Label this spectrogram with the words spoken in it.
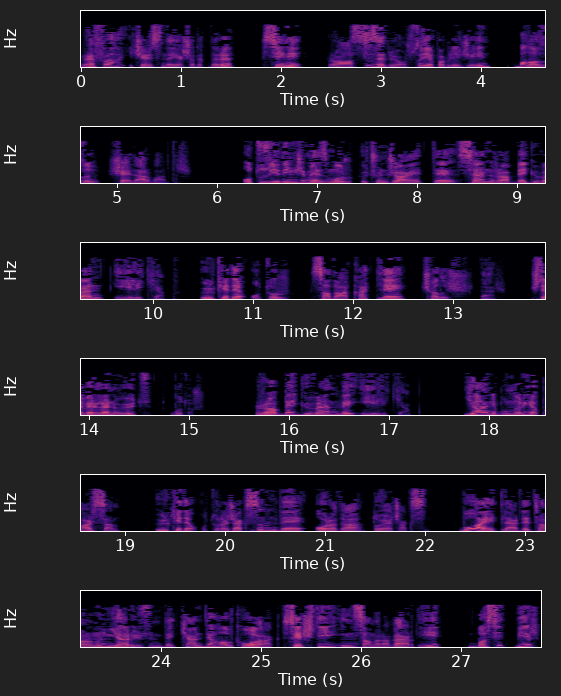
refah içerisinde yaşadıkları seni rahatsız ediyorsa yapabileceğin bazı şeyler vardır. 37. mezmur 3. ayette sen Rabbe güven iyilik yap. Ülkede otur sadakatle çalış der. İşte verilen öğüt budur. Rabbe güven ve iyilik yap. Yani bunları yaparsan ülkede oturacaksın ve orada doyacaksın. Bu ayetlerde Tanrı'nın yeryüzünde kendi halkı olarak seçtiği insanlara verdiği basit bir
